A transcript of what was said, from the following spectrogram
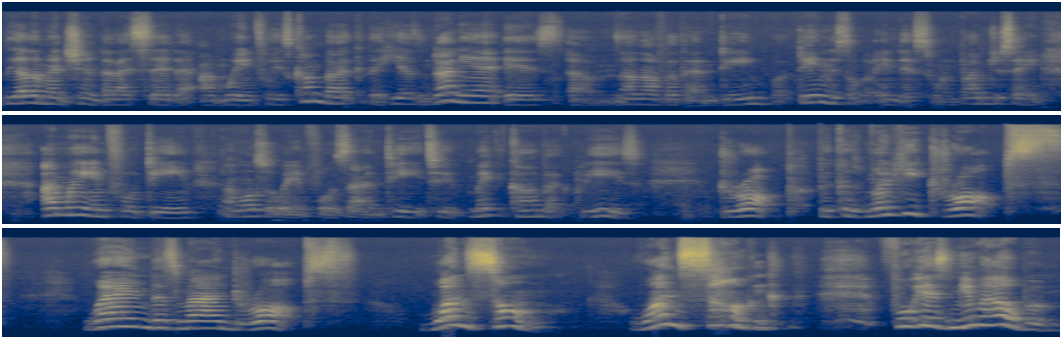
the other mention that I said that I'm waiting for his comeback that he hasn't done yet is um, none other than Dean. But Dean is not in this one. But I'm just saying, I'm waiting for Dean. I'm also waiting for T to make a comeback, please. Drop. Because when he drops, when this man drops one song, one song for his new album,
